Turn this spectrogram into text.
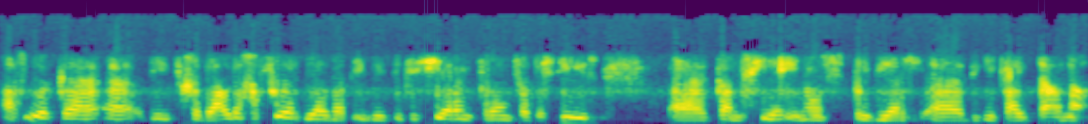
as ook uh, uh, die geweldige voordeel wat identifisering vir ons bestuur uh, kan gee en ons probeer 'n uh, bietjie kyk daarna.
